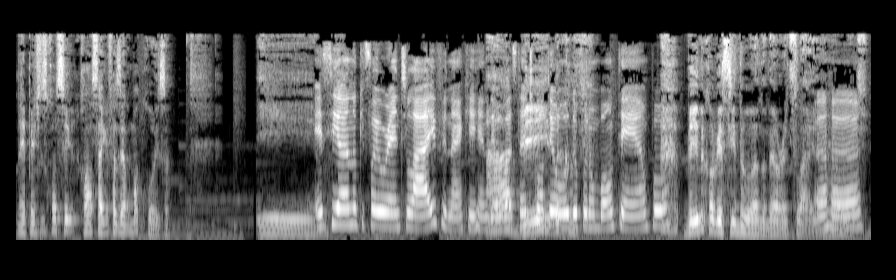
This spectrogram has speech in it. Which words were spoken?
de repente eles conseguem fazer alguma coisa. E... Esse ano que foi o Rent Live, né? Que rendeu ah, bastante conteúdo no... por um bom tempo. Bem no começo do ano, né? O Rent Live. Uhum.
